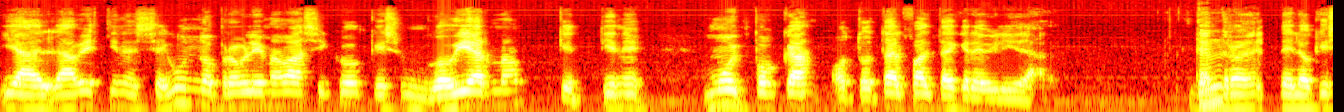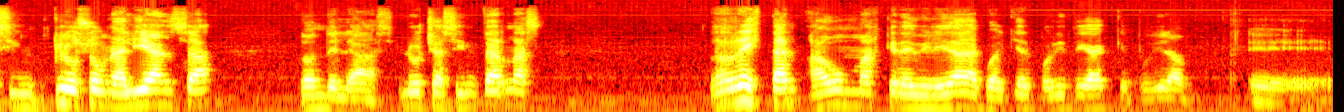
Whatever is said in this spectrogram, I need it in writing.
y a la vez tiene el segundo problema básico, que es un gobierno que tiene muy poca o total falta de credibilidad. Dentro de lo que es incluso una alianza donde las luchas internas restan aún más credibilidad a cualquier política que pudiera eh,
